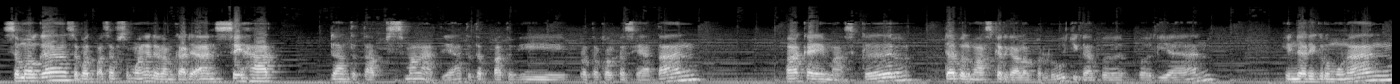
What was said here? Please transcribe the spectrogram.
Semoga sobat Pak Saf semuanya dalam keadaan sehat dan tetap semangat ya. Tetap patuhi protokol kesehatan, pakai masker, double masker kalau perlu jika berpergian, hindari kerumunan,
